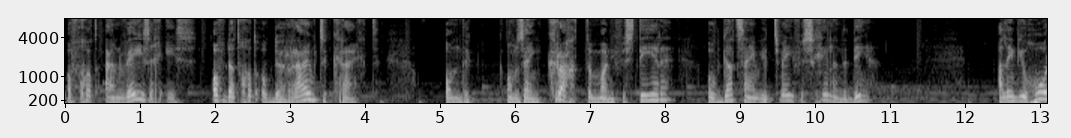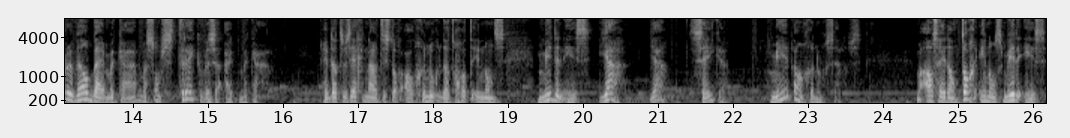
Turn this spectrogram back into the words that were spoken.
of God aanwezig is, of dat God ook de ruimte krijgt om, de, om zijn kracht te manifesteren, ook dat zijn weer twee verschillende dingen. Alleen die horen wel bij elkaar, maar soms strekken we ze uit elkaar. Dat we zeggen, nou het is toch al genoeg dat God in ons midden is. Ja, ja, zeker. Meer dan genoeg zelfs. Maar als Hij dan toch in ons midden is,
